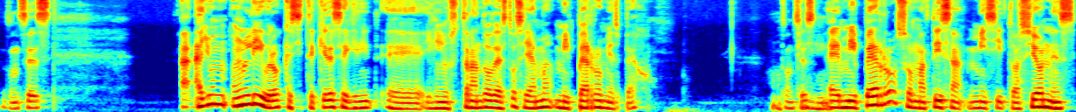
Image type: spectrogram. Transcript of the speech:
Entonces, hay un, libro que si te quieres seguir eh, ilustrando de esto se llama Mi perro, mi espejo. Entonces, eh, mi perro somatiza mis situaciones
